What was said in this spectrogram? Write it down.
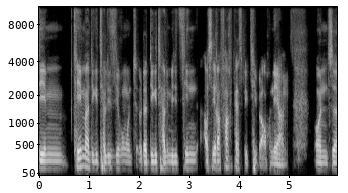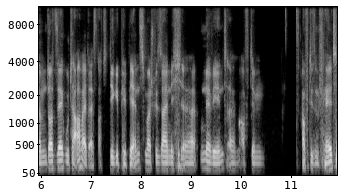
dem Thema Digitalisierung und oder digitale Medizin aus ihrer Fachperspektive auch nähern und ähm, dort sehr gute Arbeit. Da ist noch die DGPPN zum Beispiel sei nicht äh, unerwähnt ähm, auf dem auf diesem Feld.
